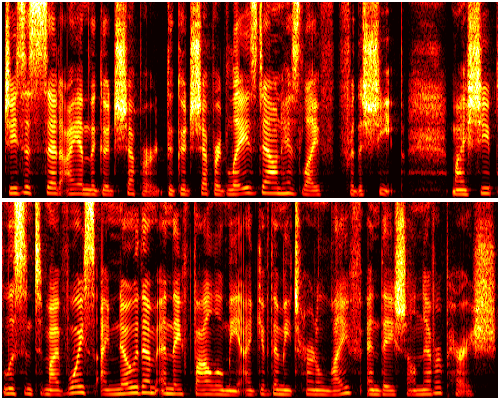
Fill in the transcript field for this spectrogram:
Jesus said, I am the good shepherd. The good shepherd lays down his life for the sheep. My sheep listen to my voice. I know them and they follow me. I give them eternal life and they shall never perish.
